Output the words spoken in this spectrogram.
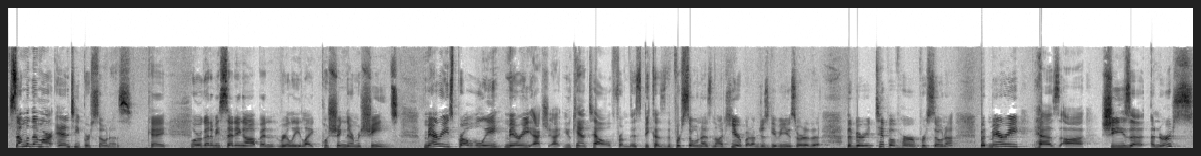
some of them are anti-personas. Okay, who are going to be setting up and really like pushing their machines. Mary's probably Mary. Actually, you can't tell from this because the persona is not here. But I'm just giving you sort of the the very tip of her persona. But Mary has. Uh, she's a, a, nurse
